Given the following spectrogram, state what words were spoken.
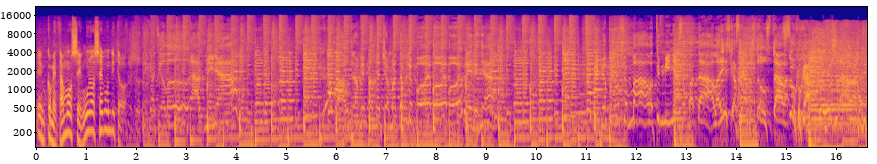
Em, comenzamos en unos segunditos. чем это в любое, бое, бое время. Дня Тебе было все мало, ты меня западала И сказала, что устала, сука, убежала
